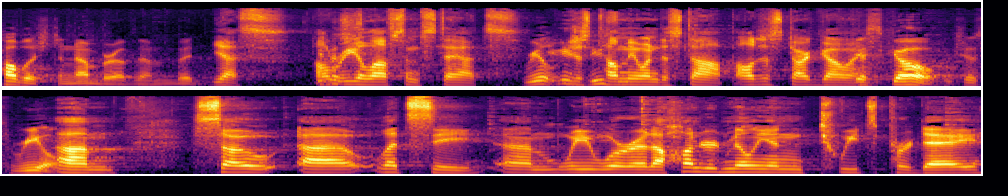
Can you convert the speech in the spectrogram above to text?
published a number of them, but yes, I'll us- reel off some stats. Reel- you can just tell me when to stop. I'll just start going. just go, just reel. Um, so uh, let's see. Um, we were at 100 million tweets per day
